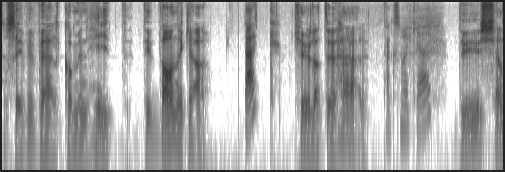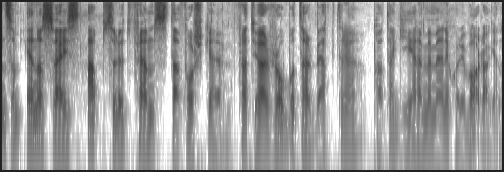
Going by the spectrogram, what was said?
Då säger vi välkommen hit till Danica. Tack. Kul att du är här. Tack så mycket. Du är ju känd som en av Sveriges absolut främsta forskare för att göra robotar bättre på att agera med människor i vardagen.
